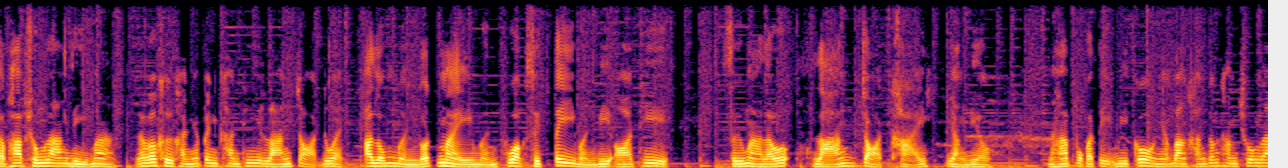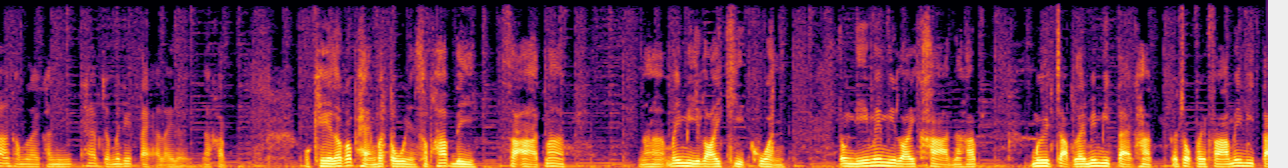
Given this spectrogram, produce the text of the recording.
สภาพช่วงล่างดีมาก แล้วก็คือคันนี้เป็นคันที่ล้างจอดด้วย อารมณ์เหมือนรถใหม่เหมือนพวกซิตี้เหมือน v ีออสที่ซื้อมาแล้วล้างจอดขายอย่างเดียวนะครับปกติวีโก้เนี้ยบางครั้งต้องทำช่วงล่างทำอะไรคันนี้แทบจะไม่ได้แตะอะไรเลยนะครับ โอเคแล้วก็แผงประตูเนี่ยสภาพดีสะอาดมากนะฮะไม่มีรอยขีดข่วน ตรงนี้ไม่มีรอยขาดนะครับ มือจับอะไรไม่มีแตกหัก กระจกไฟฟ้าไม่มีแต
